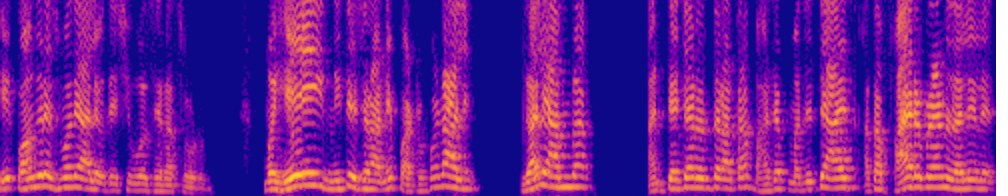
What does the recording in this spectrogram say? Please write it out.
हे काँग्रेसमध्ये आले होते शिवसेना सोडून. मग हे नितेश राणे पाठोपाठ आले. झाले आमदार. आणि त्याच्यानंतर आता भाजपमध्ये ते आहेत. आता फायर ब्रँड झालेले आहेत.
